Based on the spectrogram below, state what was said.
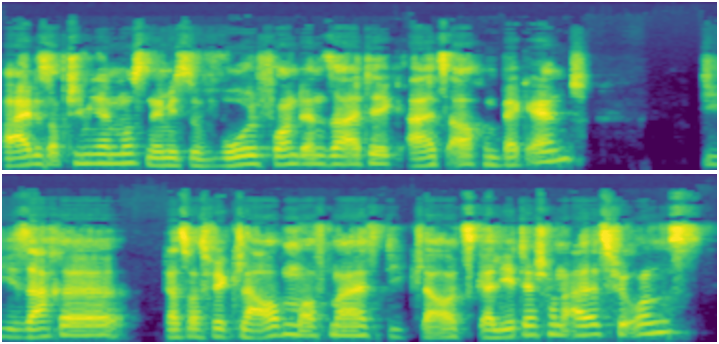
beides optimieren muss, nämlich sowohl frontendseitig als auch im Backend. Die Sache, das, was wir glauben oftmals, die Cloud skaliert ja schon alles für uns.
